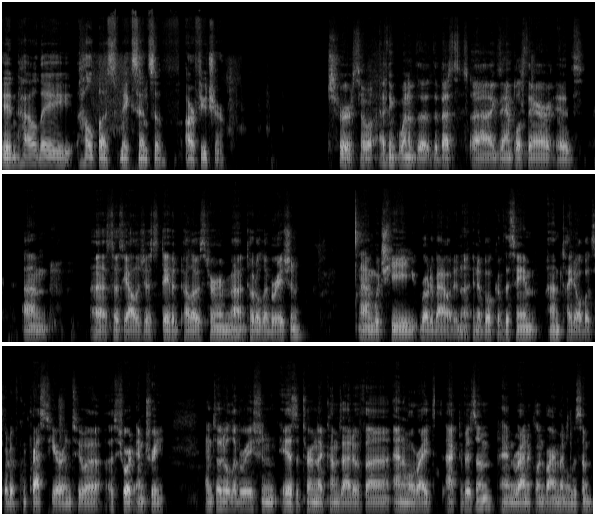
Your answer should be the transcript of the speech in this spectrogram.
and how they help us make sense of our future. Sure. So I think one of the the best uh, examples there is um, sociologist David Pellow's term uh, "total liberation," um, which he wrote about in a, in a book of the same um, title, but sort of compressed here into a, a, short entry. And total liberation is a term that comes out of uh, animal rights activism and radical environmentalism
